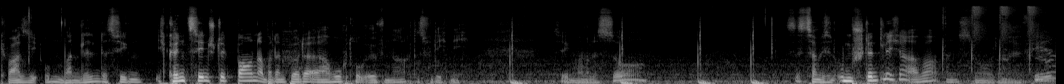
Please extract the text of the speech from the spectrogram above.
quasi umwandeln. Deswegen, ich könnte 10 Stück bauen, aber dann würde er Hochdrucköfen nach. Das will ich nicht. Deswegen machen wir das so. Es ist zwar ein bisschen umständlicher, aber 1, 2, 3, 4.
